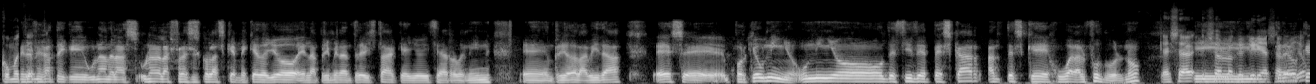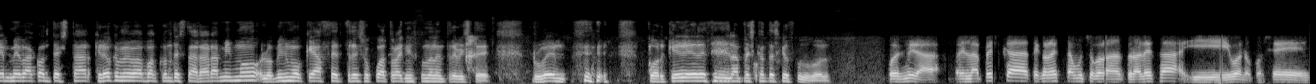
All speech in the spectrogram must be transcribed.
Pero fíjate que una de, las, una de las frases con las que me quedo yo en la primera entrevista que yo hice a Rubenín en Río de la Vida es eh, ¿por qué un niño? Un niño decide pescar antes que jugar al fútbol, ¿no? Eso, es lo que quería saber. Creo que me va a contestar, creo que me va a contestar ahora mismo lo mismo que hace tres o cuatro años cuando lo entrevisté. Rubén, ¿por qué decides la pesca antes que el fútbol? Pues mira, en la pesca te conecta mucho con la naturaleza y bueno, pues eh,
